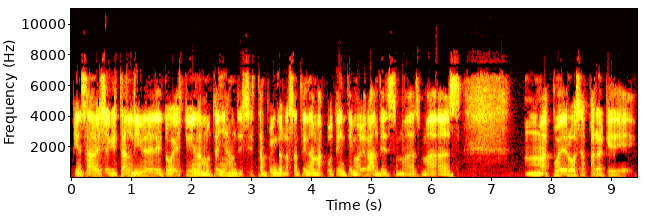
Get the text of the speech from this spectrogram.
piensan a veces que están libres de todo esto y en las montañas donde se están poniendo las antenas más potentes, más grandes, más, más, más poderosas para que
